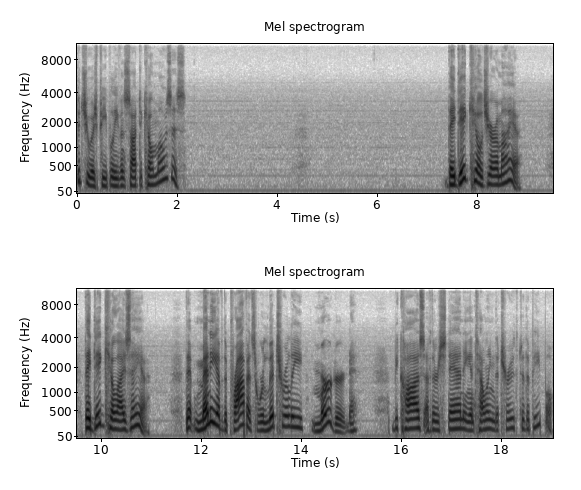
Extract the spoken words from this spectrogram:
The Jewish people even sought to kill Moses. They did kill Jeremiah. They did kill Isaiah. That many of the prophets were literally murdered because of their standing and telling the truth to the people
